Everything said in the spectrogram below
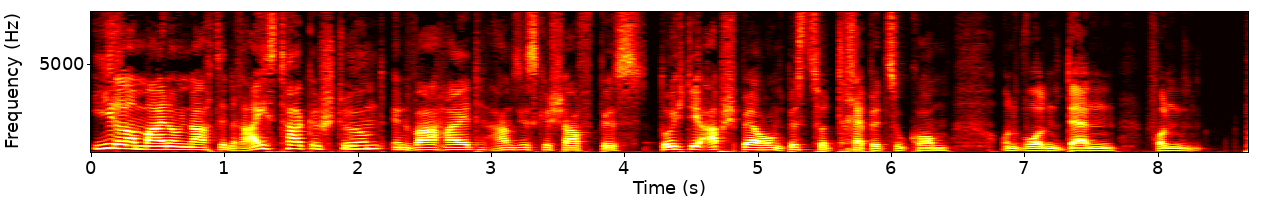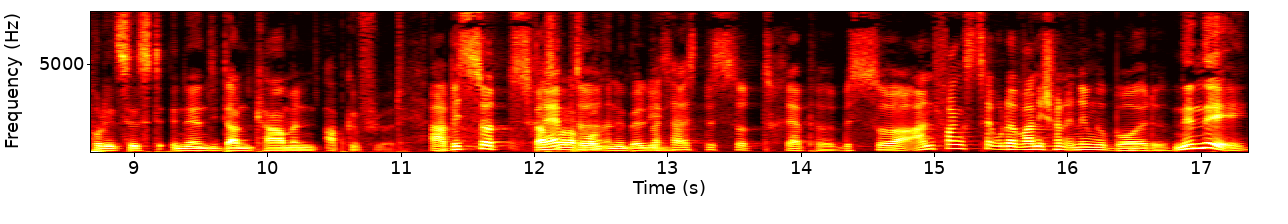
ihrer Meinung nach den Reichstag gestürmt. In Wahrheit haben sie es geschafft, bis durch die Absperrung bis zur Treppe zu kommen und wurden dann von PolizistInnen, die dann kamen, abgeführt. Ah, bis zur Treppe? Das war das Wochenende in Berlin. Was heißt bis zur Treppe? Bis zur Anfangstreppe oder waren die schon in dem Gebäude? Nee, nee.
